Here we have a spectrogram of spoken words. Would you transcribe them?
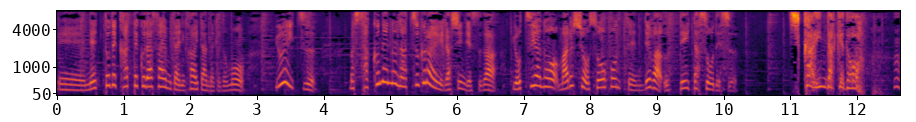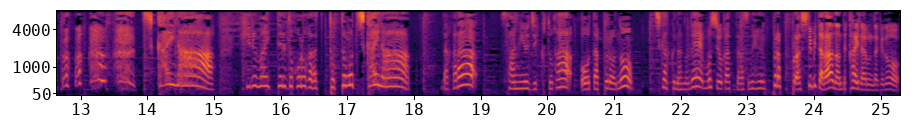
えー、ネットで買ってくださいみたいに書いたんだけども、唯一、まあ、昨年の夏ぐらいらしいんですが、四谷のマルショー総本店では売っていたそうです。近いんだけど 近いなぁ。昼間行ってるところからとっても近いなぁ。だから、サンミュージックとか、オータプロの近くなので、もしよかったらその辺プラプラしてみたらなんて書いてあるんだけど、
